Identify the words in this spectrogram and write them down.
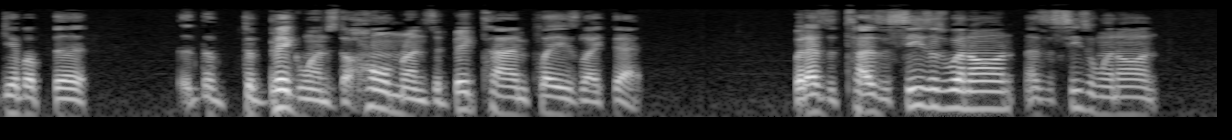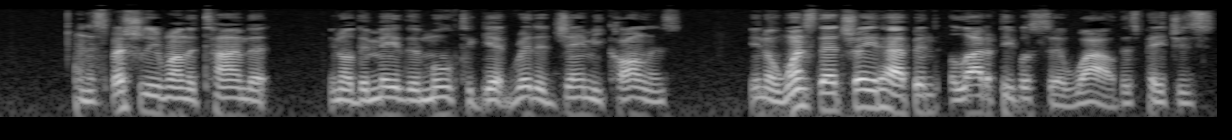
give up the the the big ones, the home runs, the big time plays like that. But as the as the seasons went on, as the season went on, and especially around the time that you know they made the move to get rid of Jamie Collins, you know, once that trade happened, a lot of people said, "Wow, this Patriots,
